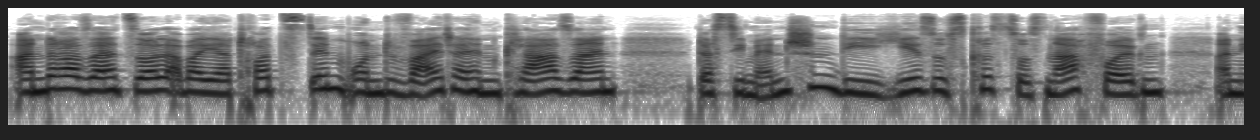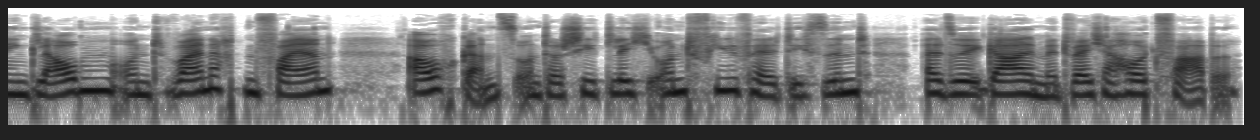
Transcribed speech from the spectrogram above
Andererseits soll aber ja trotzdem und weiterhin klar sein, dass die Menschen, die Jesus Christus nachfolgen, an ihn glauben und Weihnachten feiern, auch ganz unterschiedlich und vielfältig sind, also egal mit welcher Hautfarbe.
